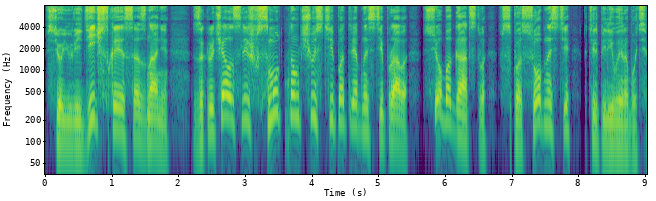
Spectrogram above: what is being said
Все юридическое сознание – заключалось лишь в смутном чувстве потребности права, все богатство в способности к терпеливой работе.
